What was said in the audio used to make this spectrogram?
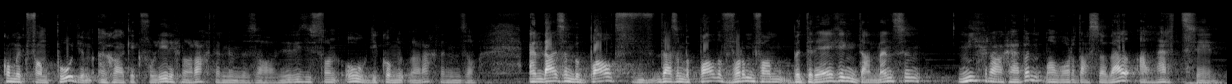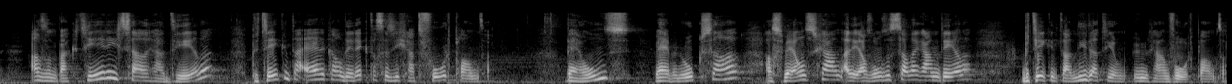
kom ik van het podium en ga ik volledig naar achteren in de zaal. Er is iets van, oh, die komt ook naar achteren in de zaal. En dat is een, bepaald, dat is een bepaalde vorm van bedreiging dat mensen niet graag hebben, maar waar dat ze wel alert zijn. Als een bacteriecel gaat delen, betekent dat eigenlijk al direct dat ze zich gaat voortplanten. Bij ons, wij hebben ook cellen. Als wij ons gaan, als onze cellen gaan delen, betekent dat niet dat die hun gaan voortplanten.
